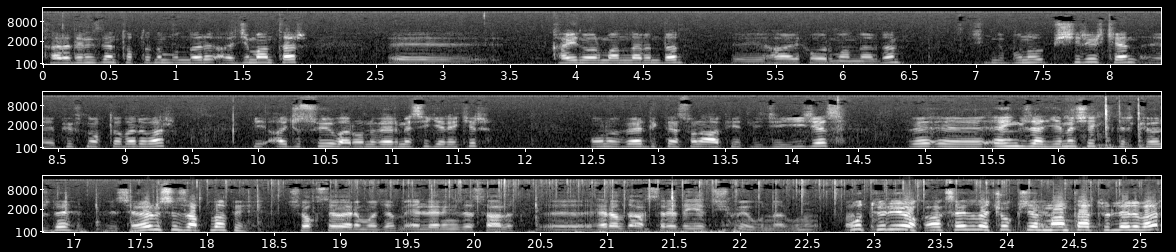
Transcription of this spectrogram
Karadeniz'den topladım bunları. Acı mantar e, kayın ormanlarından, e, harika ormanlardan. Şimdi bunu pişirirken e, püf noktaları var. Bir acı suyu var. Onu vermesi gerekir. Onu verdikten sonra afiyetlice yiyeceğiz. Ve e, en güzel yeme şeklidir közde. E, sever misiniz Abdullah Bey? Çok severim hocam. Ellerinize sağlık. Ee, herhalde Aksaray'da yetişmiyor bunlar. Bunu Bu türü yok. Aksaray'da da çok güzel mantar türleri var.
